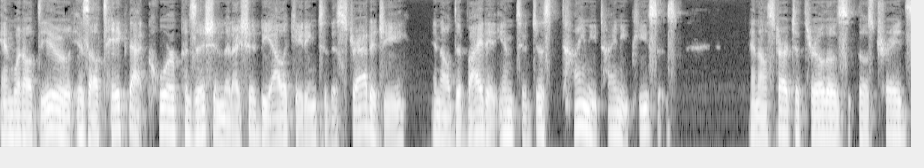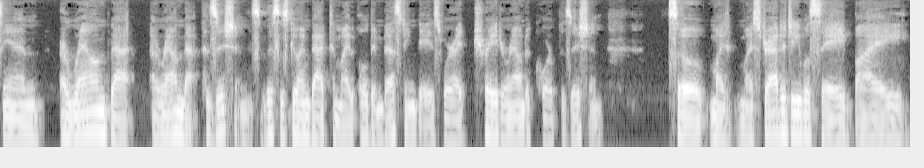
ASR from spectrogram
and what I'll do is I'll take that core position that I should be allocating to this strategy and I'll divide it into just tiny, tiny pieces. And I'll start to throw those, those trades in around that, around that position. So this is going back to my old investing days where I trade around a core position. So my, my strategy will say buy,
